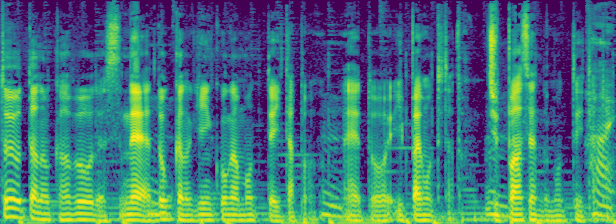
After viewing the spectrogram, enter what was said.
トヨタの株をですね、うん。どっかの銀行が持っていたと,、ん。えー、といっぱい持ってたと。10%持っていたと、はい。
